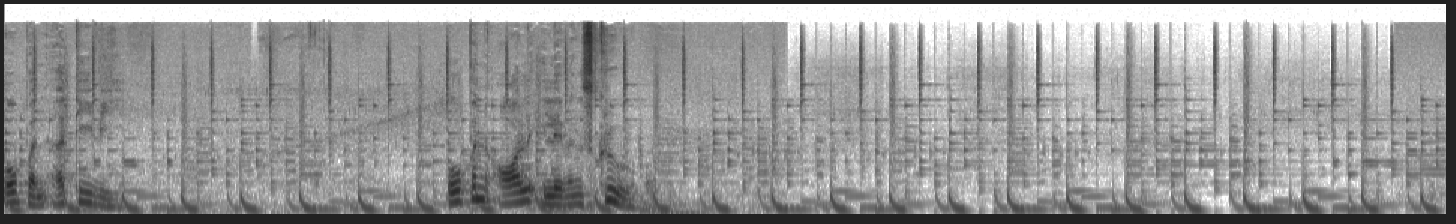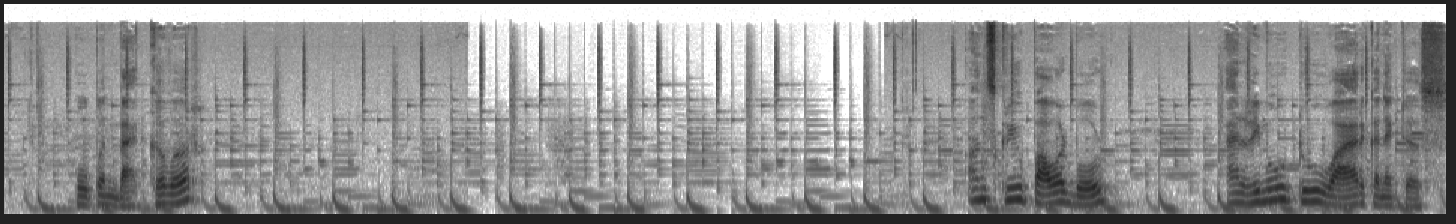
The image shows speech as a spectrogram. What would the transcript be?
open a TV. Open all 11 screw. Open back cover. Unscrew power board and remove two wire connectors.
